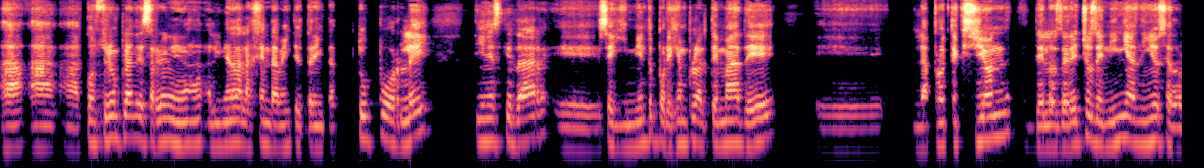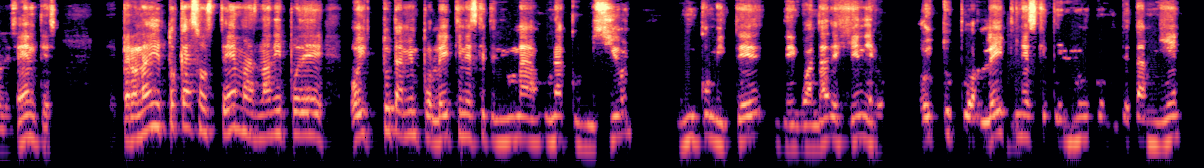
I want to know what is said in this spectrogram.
a, construir un plan de desarrollo alineado a la Agenda 2030. Tú por ley tienes que dar seguimiento, por ejemplo, al tema de la protección de los derechos de niñas, niños y adolescentes. Pero nadie toca esos temas, nadie puede, hoy tú también por ley tienes que tener una, una comisión, un comité de igualdad de género. Hoy tú por ley tienes que tener un comité también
